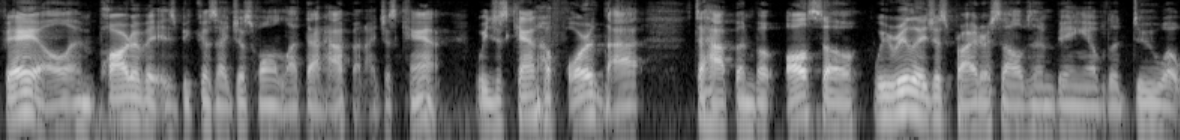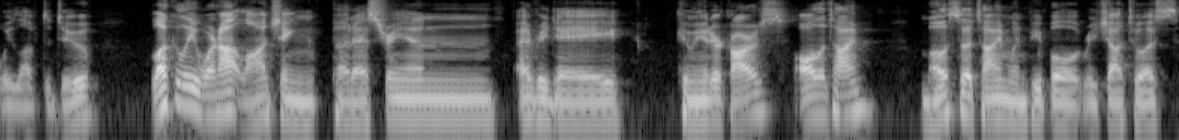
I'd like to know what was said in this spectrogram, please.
fail. And part of it is because I just won't let that happen. I just can't. We just can't afford that to happen. But also, we really just pride ourselves in being able to do what we love to do. Luckily, we're not launching pedestrian, everyday commuter cars all the time. Most of the time, when people reach out to us,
